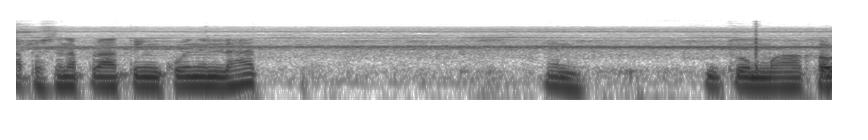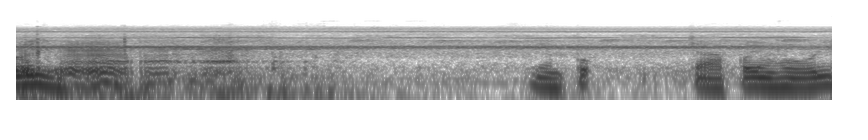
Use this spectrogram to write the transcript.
Tapos na po natin kunin lahat. Yan. Po mga kawil. Yan po. Tsaka po yung huli.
